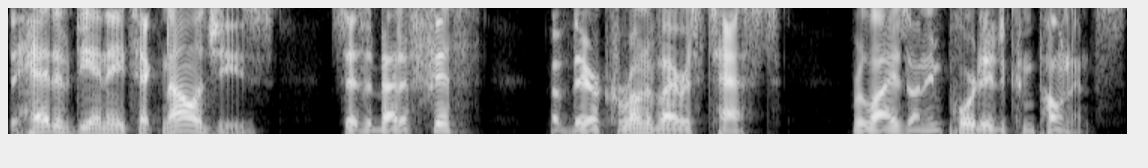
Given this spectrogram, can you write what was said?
The head of DNA Technologies says about a fifth of their coronavirus test relies on imported components.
